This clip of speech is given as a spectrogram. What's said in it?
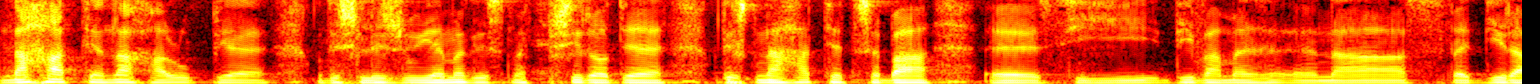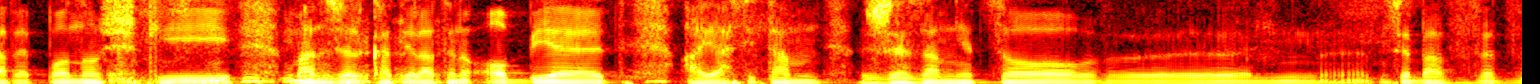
na chatě, na chalupě, když lyžujeme, když jsme v přírodě, když na chatě třeba e, si díváme na své díravé ponožky, manželka dělá ten oběd a já si tam řezám něco v, třeba v, v, v,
